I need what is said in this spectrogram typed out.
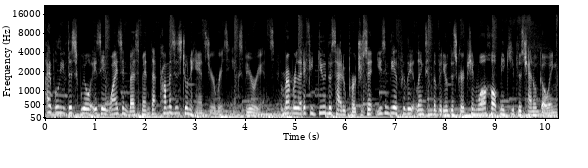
I believe this wheel is a wise investment that promises to enhance your racing experience. Remember that if you do decide to purchase it, using the affiliate links in the video description will help me keep this channel going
